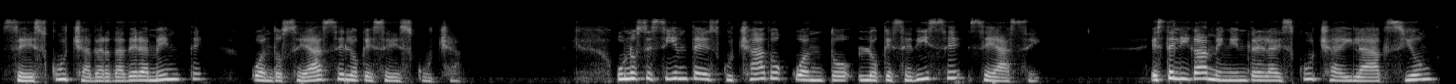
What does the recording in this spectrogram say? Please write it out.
Se escucha verdaderamente cuando se hace lo que se escucha. Uno se siente escuchado cuando lo que se dice se hace. Este ligamen entre la escucha y la acción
